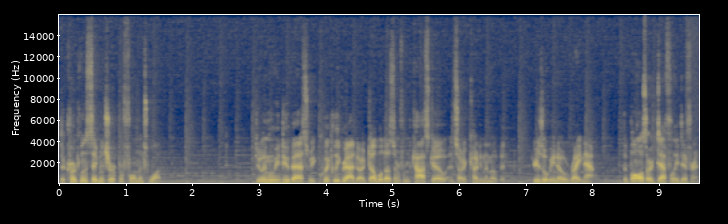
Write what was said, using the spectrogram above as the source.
the Kirkland Signature Performance 1. Doing what we do best, we quickly grabbed our double dozen from Costco and started cutting them open. Here's what we know right now. The balls are definitely different.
